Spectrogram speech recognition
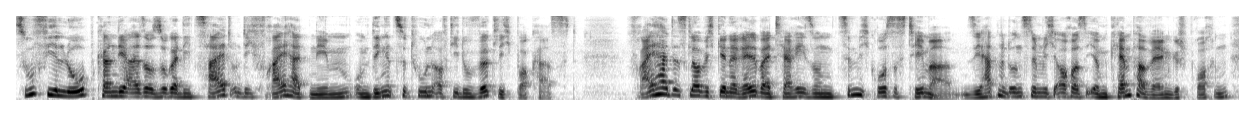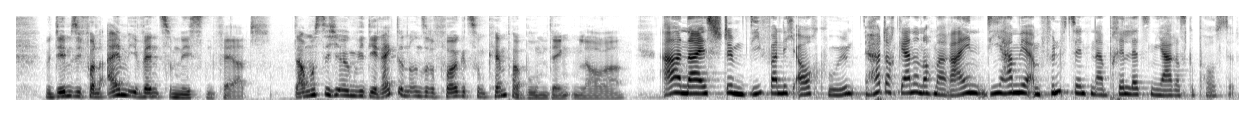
Zu viel Lob kann dir also sogar die Zeit und die Freiheit nehmen, um Dinge zu tun, auf die du wirklich Bock hast. Freiheit ist, glaube ich, generell bei Terry so ein ziemlich großes Thema. Sie hat mit uns nämlich auch aus ihrem Campervan gesprochen, mit dem sie von einem Event zum nächsten fährt. Da musste ich irgendwie direkt an unsere Folge zum Camperboom denken, Laura. Ah, nice, stimmt. Die fand ich auch cool. Hört doch gerne nochmal rein. Die haben wir am 15. April letzten Jahres gepostet.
